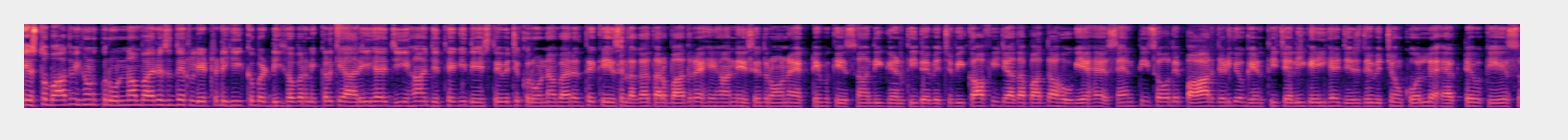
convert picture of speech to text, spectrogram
ਇਸ ਤੋਂ ਬਾਅਦ ਵੀ ਹੁਣ ਕਰੋਨਾ ਵਾਇਰਸ ਦੇ ਰਿਲੇਟਡ ਹੀ ਇੱਕ ਵੱਡੀ ਖਬਰ ਨਿਕਲ ਕੇ ਆ ਰਹੀ ਹੈ। ਜੀ ਹਾਂ, ਜਿੱਥੇ ਕਿ ਦੇਸ਼ ਦੇ ਵਿੱਚ ਕਰੋਨਾ ਵਾਇਰਸ ਦੇ ਕੇਸ ਲਗਾਤਾਰ ਵੱਧ ਰਹੇ ਹਨ, ਇਸੇ ਦੌਰਾਨ ਐਕਟਿਵ ਕੇਸਾਂ ਦੀ ਗਿਣਤੀ ਦੇ ਵਿੱਚ ਵੀ ਕਾਫੀ ਜ਼ਿਆਦਾ ਵਾਧਾ ਹੋ ਗਿਆ ਹੈ। 3700 ਦੇ ਪਾਰ ਜਿਹੜੀ ਉਹ ਗਿਣਤੀ ਚਲੀ ਗਈ ਹੈ, ਜਿਸ ਦੇ ਵਿੱਚੋਂ ਕੁੱਲ ਐਕਟਿਵ ਕੇਸ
